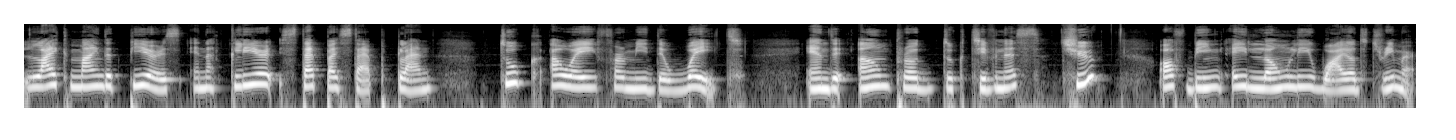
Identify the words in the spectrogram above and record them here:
like minded peers, and a clear step by step plan took away from me the weight and the unproductiveness, too, of being a lonely wild dreamer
